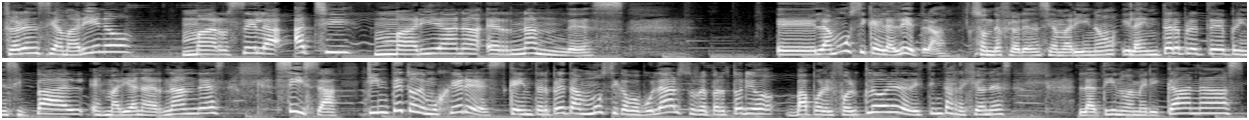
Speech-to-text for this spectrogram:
Florencia Marino, Marcela Hachi, Mariana Hernández. Eh, la música y la letra son de Florencia Marino y la intérprete principal es Mariana Hernández. Sisa, quinteto de mujeres que interpretan música popular, su repertorio va por el folclore de distintas regiones latinoamericanas,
